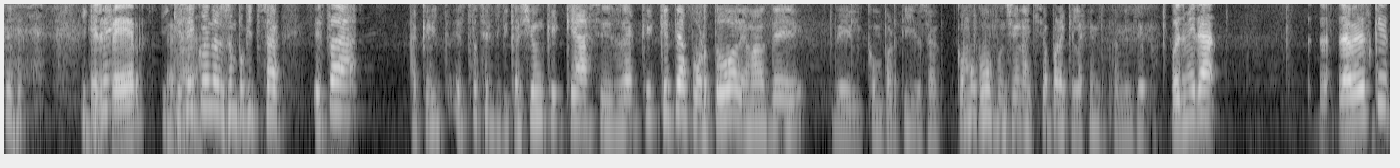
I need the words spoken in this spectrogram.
Y el Fer. Y quizá cuéntanos un poquito, o sea, esta, esta certificación, ¿qué, qué haces? O sea, ¿qué, qué te aportó además de del compartir? O sea, ¿cómo, ¿cómo funciona? Quizá para que la gente también sepa. Pues mira, la, verdad es que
